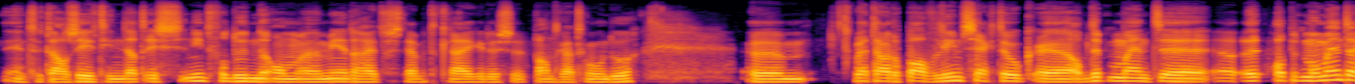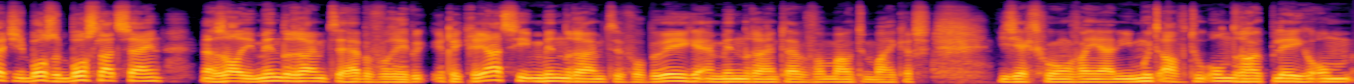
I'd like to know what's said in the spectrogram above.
in totaal 17, dat is niet voldoende om meerderheid van stemmen te krijgen, dus het pand gaat gewoon door. Um, Wethouder Paul Verliemt zegt ook, uh, op dit moment, uh, op het moment dat je het bos het bos laat zijn, dan zal je minder ruimte hebben voor recreatie, minder ruimte voor bewegen en minder ruimte hebben voor mountainbikers. Die zegt gewoon van ja, je moet af en toe onderhoud plegen om,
